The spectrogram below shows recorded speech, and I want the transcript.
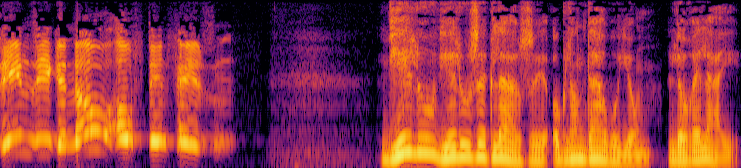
Sehen Sie genau auf den Felsen. Wielu, wielu żeglarzy oglądało ją, Lorelei,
